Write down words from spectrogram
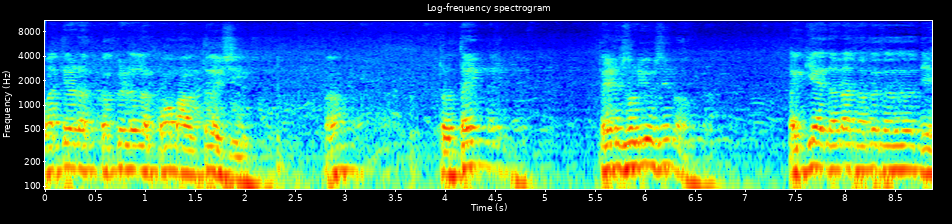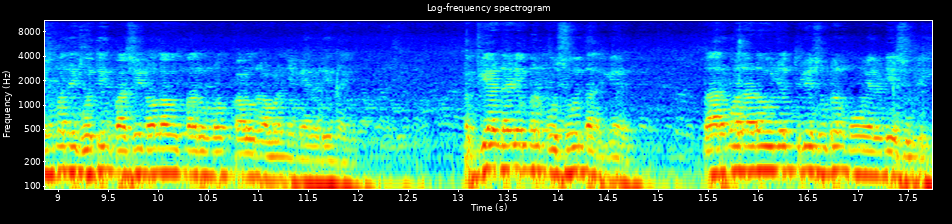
વાતેડા કકડેલો કોમ આવતો હશે તો તૈન તૈન છોડ્યો છે ને. અગિયાર દાડા થતા થતા દેશમાંથી ગોતી પાછી ન લાવું, મારું નો કાળું રાવણની મેળડી નહીં અગિયાર દાડી પર પૂછવું તાર કે, બારમો દાડો ઉજો તું છૂટો હું મેળડી છૂટી.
